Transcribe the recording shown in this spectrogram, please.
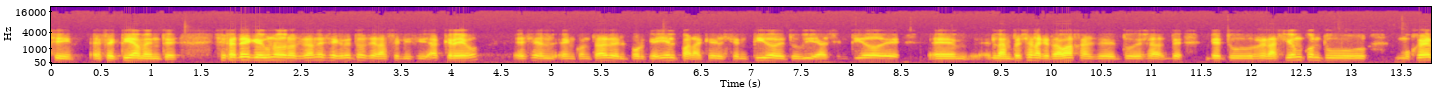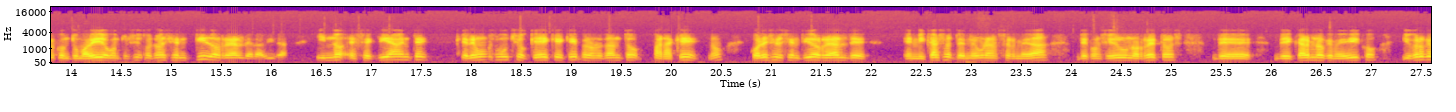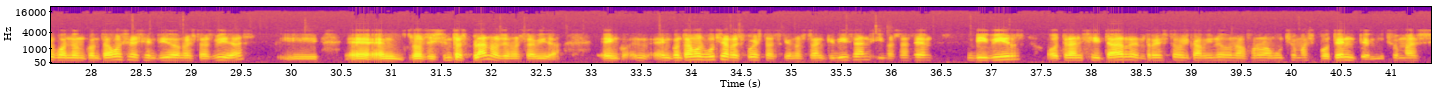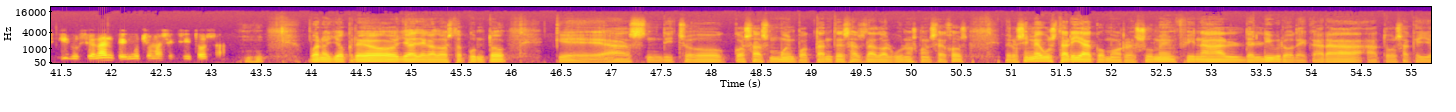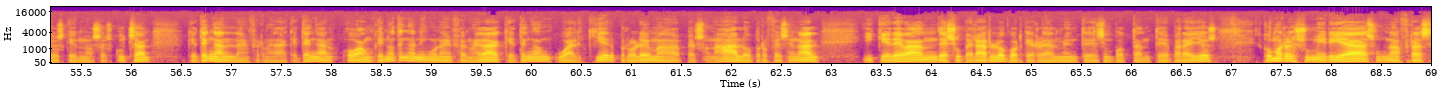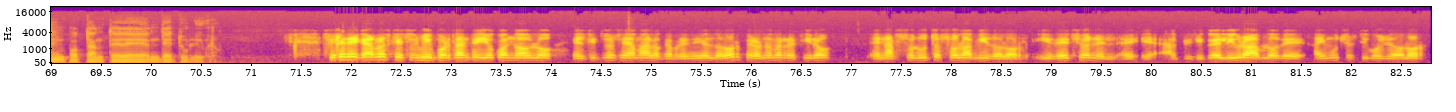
Sí, efectivamente. Fíjate que uno de los grandes secretos de la felicidad, creo, es el encontrar el porqué y el para qué, el sentido de tu vida, el sentido de eh, la empresa en la que trabajas, de tu, de, de, tu relación con tu mujer, con tu marido, con tus hijos, no el sentido real de la vida. Y no, efectivamente, queremos mucho qué, qué, qué, pero no tanto para qué, ¿no? ¿Cuál es el sentido real de, en mi caso, tener una enfermedad, de conseguir unos retos, de, dedicarme a lo que me dedico. Yo creo que cuando encontramos el sentido de nuestras vidas y eh, en los distintos planos de nuestra vida, encontramos muchas respuestas que nos tranquilizan y nos hacen vivir o transitar el resto del camino de una forma mucho más potente, mucho más ilusionante y mucho más exitosa. Bueno, yo creo, ya llegado a este punto, que has dicho cosas muy importantes, has dado algunos consejos, pero sí me gustaría, como resumen final del libro, de cara a todos aquellos que nos escuchan, que tengan la enfermedad, que tengan, o aunque no tengan ninguna enfermedad, que tengan cualquier problema personal o profesional y que deban de superarlo porque realmente es importante para ellos, ¿cómo resumirías una frase importante de tu libro? Fíjate, Carlos, que esto es muy importante. Yo cuando hablo, el título se llama Lo que aprendí del dolor, pero no me refiero en absoluto solo a mi dolor. Y de hecho, en el, eh, eh, al principio del libro hablo de hay muchos tipos de dolor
